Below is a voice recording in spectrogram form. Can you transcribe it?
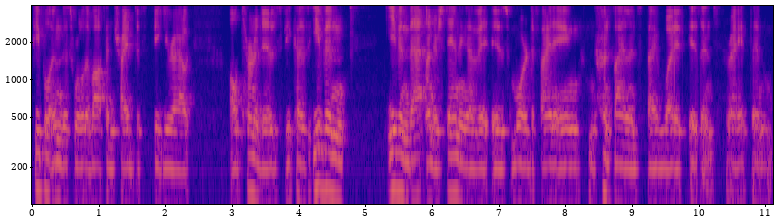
people in this world have often tried to figure out alternatives because even even that understanding of it is more defining nonviolence by what it isn't, right, than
